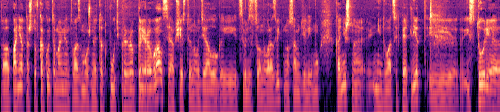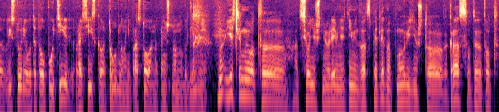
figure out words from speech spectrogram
Э, понятно, что в какой-то момент, возможно, этот путь прерывался общественного диалога и цивилизационного развития, но на самом деле ему, конечно, не 25 лет, и история, история вот этого пути российского, трудного, непростого, она, конечно, намного длиннее. Ну, если мы вот э, от сегодняшнего времени отнимем 25 лет, мы, мы увидим, что как раз вот этот вот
